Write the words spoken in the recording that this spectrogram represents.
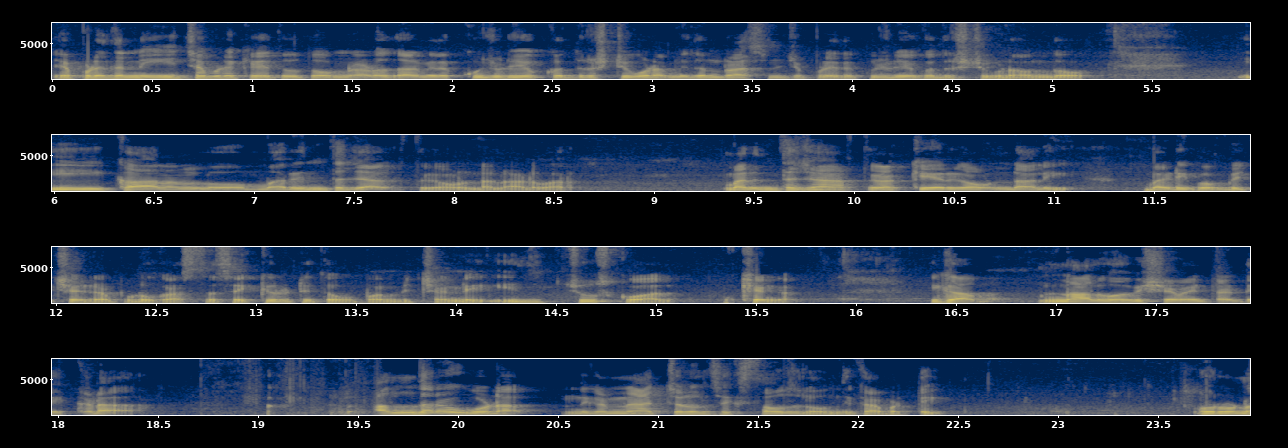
ఎప్పుడైతే నీచబడి కేతువుతో ఉన్నాడో దాని మీద కుజుడి యొక్క దృష్టి కూడా మిథున రాశి నుంచి ఎప్పుడైతే కుజుడి యొక్క దృష్టి కూడా ఉందో ఈ కాలంలో మరింత జాగ్రత్తగా ఉండాలి ఆడవారు. మరింత జాగ్రత్తగా కేర్గా ఉండాలి. బయటికి పంపించేటప్పుడు కాస్త సెక్యూరిటీతో పంపించండి. ఇది చూసుకోవాలి ముఖ్యంగా. ఇక నాలుగో విషయం ఏంటంటే ఇక్కడ అందరూ కూడా ఎందుకంటే న్యాచురల్ సిక్స్ థౌజండ్లో ఉంది కాబట్టి రుణ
